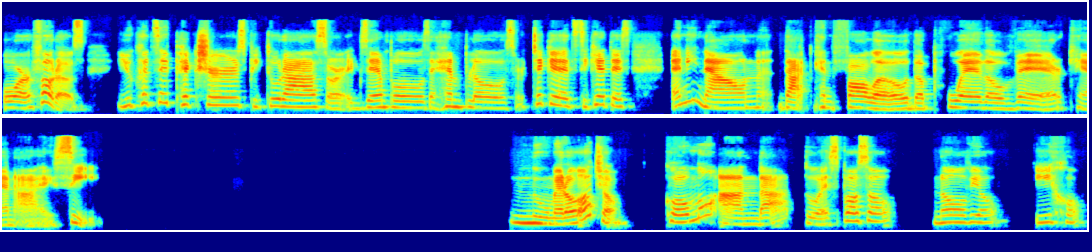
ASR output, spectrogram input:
or photos. You could say pictures, picturas, or examples, ejemplos, or tickets, tiquetes, any noun that can follow the puedo ver, can I see. Número ocho. ¿Cómo anda tu esposo, novio, hijo?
